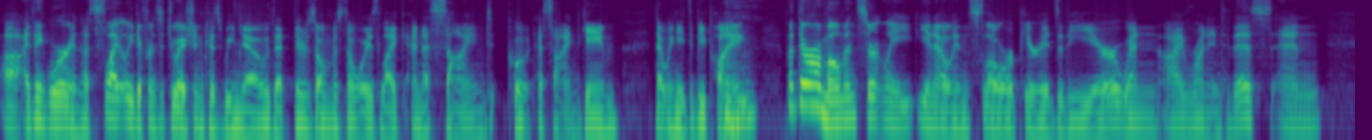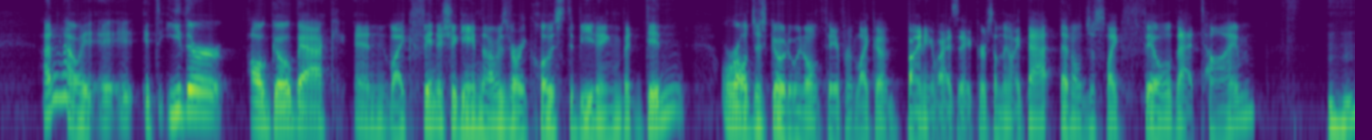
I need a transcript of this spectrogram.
Uh, I think we're in a slightly different situation because we know that there's almost always like an assigned, quote, assigned game that we need to be playing. But there are moments, certainly, you know, in slower periods of the year when I run into this. And I don't know, it, it, it's either I'll go back and like finish a game that I was very close to beating but didn't, or I'll just go to an old favorite like a Binding of Isaac or something like that that'll just like fill that time. Mm-hmm.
